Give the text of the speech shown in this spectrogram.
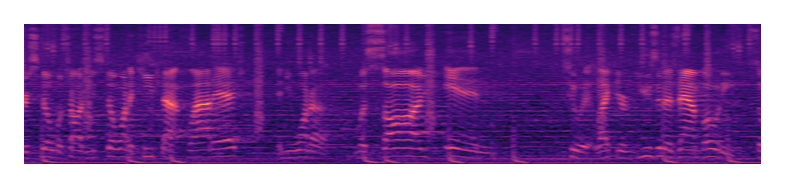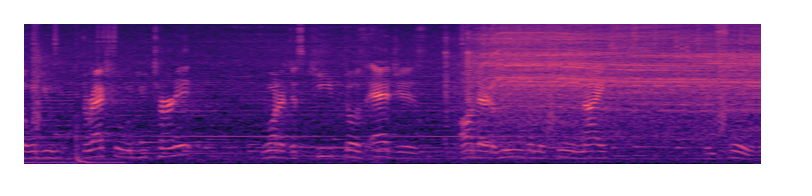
You're still massaging. You still want to keep that flat edge, and you want to massage in to it like you're using a Zamboni. So when you directional, when you turn it, you want to just keep those edges on there to move the machine nice and smooth.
